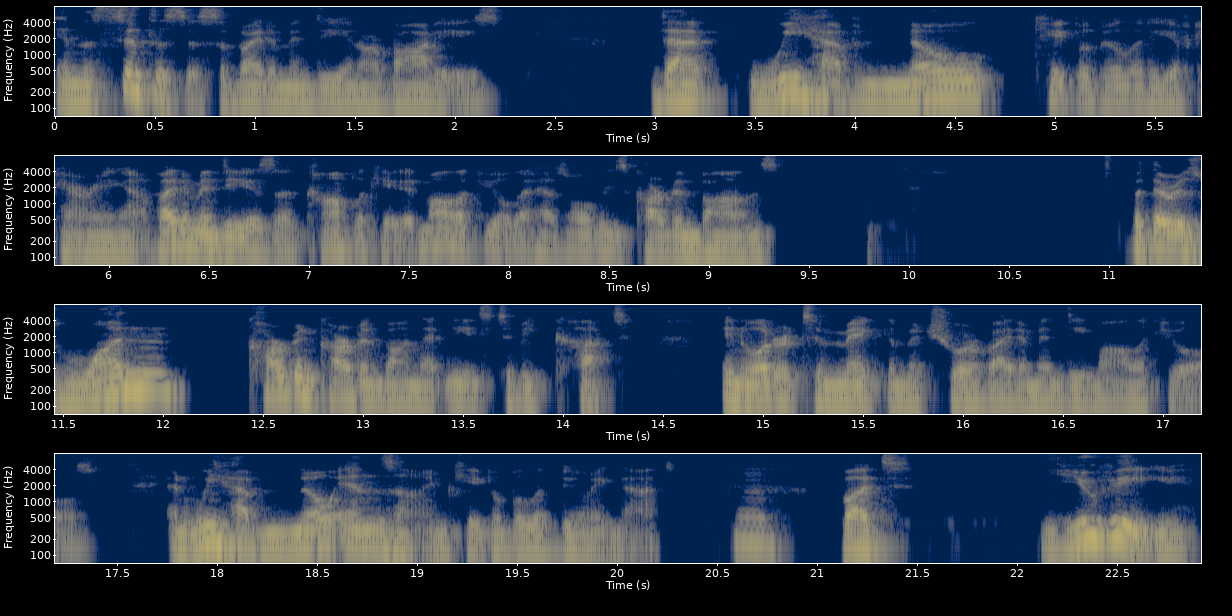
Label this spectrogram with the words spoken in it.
in the synthesis of vitamin D in our bodies that we have no capability of carrying out. Vitamin D is a complicated molecule that has all these carbon bonds. But there is one carbon carbon bond that needs to be cut in order to make the mature vitamin D molecules. And we have no enzyme capable of doing that. Mm. But UV,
